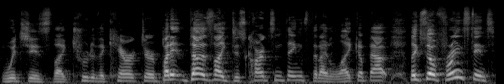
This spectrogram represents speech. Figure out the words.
which is like true to the character, but it does like discard some things that I like about. Like, so for instance,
